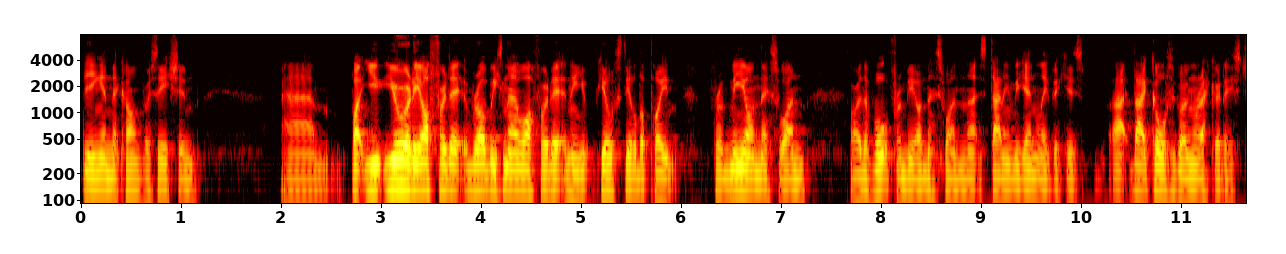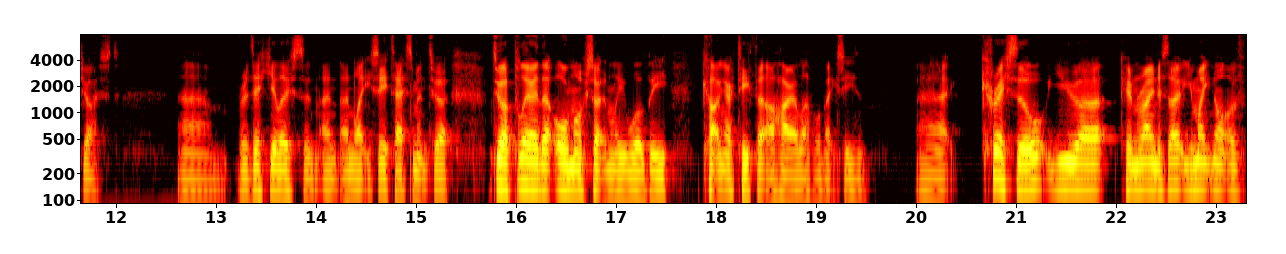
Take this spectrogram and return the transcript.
being in the conversation. Um, but you, you already offered it. Robbie's now offered it, and he, he'll steal the point from me on this one, or the vote from me on this one. That's Danny McGinley because that, that goal scoring record is just um, ridiculous, and, and, and like you say, testament to a to a player that almost certainly will be cutting our teeth at a higher level next season. Uh, Chris, though, you uh, can round us out. You might not have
